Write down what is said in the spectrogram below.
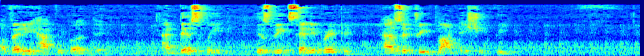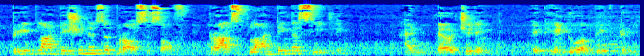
a very happy birthday. And this week is being celebrated as a tree plantation week. Tree plantation is the process of transplanting a seedling and nurturing it into a big tree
